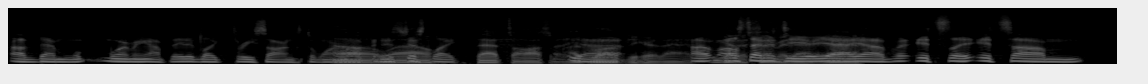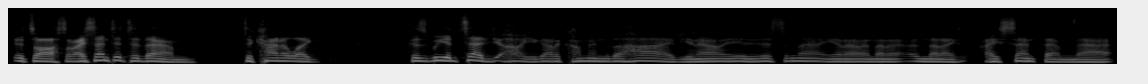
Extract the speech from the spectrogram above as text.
of them warming up. They did like three songs to warm up, Oh, and it's just like that's awesome. I'd Yeah. love to hear that. I'll, You I'll gotta send it to you. that, Yeah, yeah, But it's like it's um it's awesome. I sent it to them to kind of like because we had said, oh, you got to come into the hive, you know, this and that, you know, and then I, and then I I sent them that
